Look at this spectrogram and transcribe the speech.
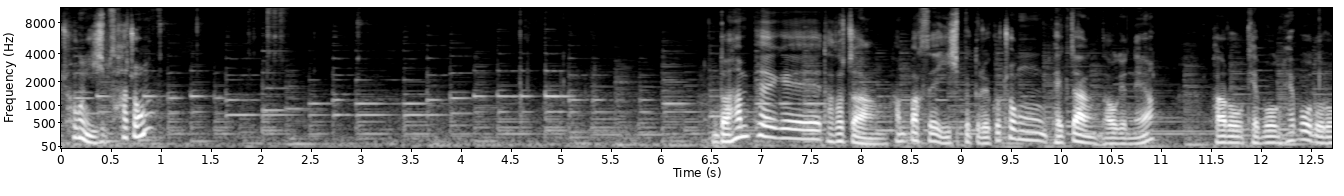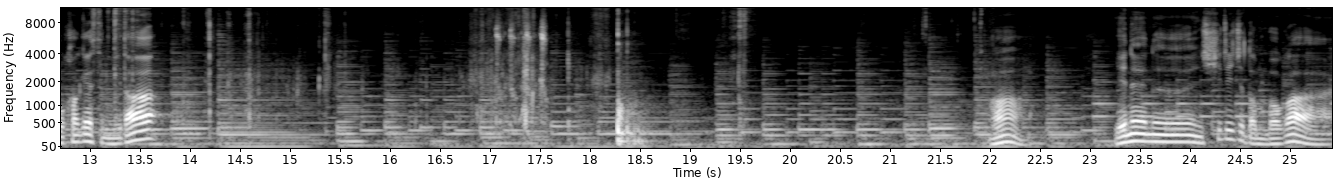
총 24종 일단 한 팩에 5장, 한 박스에 20팩 들어있고 총 100장 나오겠네요. 바로 개봉해 보도록 하겠습니다. 아, 얘네는 시리즈 넘버가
